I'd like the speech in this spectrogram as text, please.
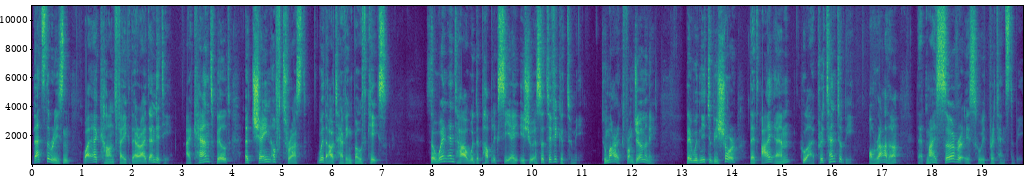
That's the reason why I can't fake their identity. I can't build a chain of trust without having both keys. So when and how would the public CA issue a certificate to me? To Mark from Germany. They would need to be sure that I am who I pretend to be, or rather, that my server is who it pretends to be.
